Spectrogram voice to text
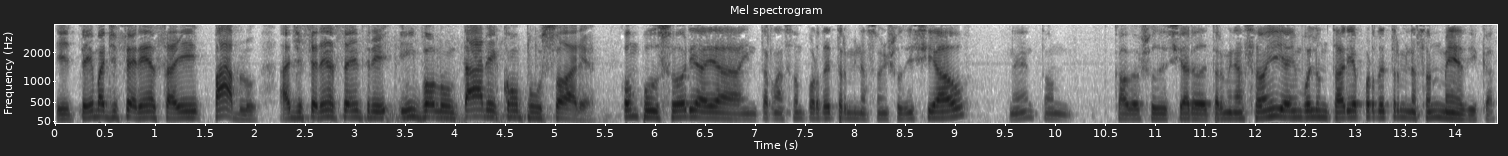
E tem uma diferença aí, Pablo, a diferença entre involuntária e compulsória. Compulsória é a internação por determinação judicial, né? Então, cabe ao judiciário a determinação e a involuntária por determinação médica.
